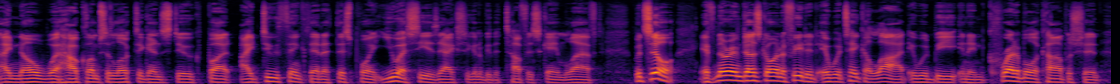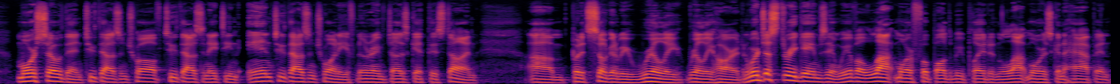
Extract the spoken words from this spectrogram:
I know what, how Clemson looked against Duke, but I do think that at this point, USC is actually going to be the toughest game left. But still, if Notre Dame does go undefeated, it would take a lot. It would be an incredible accomplishment, more so than 2012, 2018, and 2020 if Notre Dame does get this done. Um, but it's still going to be really, really hard. And we're just three games in. We have a lot more football to be played, and a lot more is going to happen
